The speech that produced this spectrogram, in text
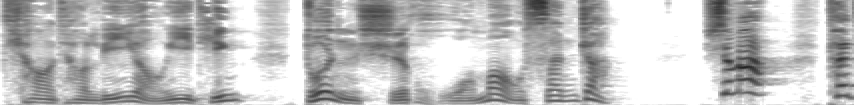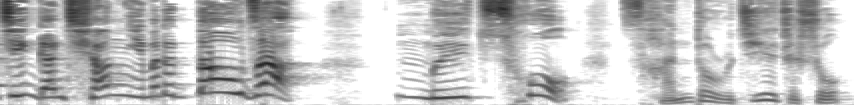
跳跳里奥一听，顿时火冒三丈：“什么？他竟敢抢你们的豆子？”没错，蚕豆接着说。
